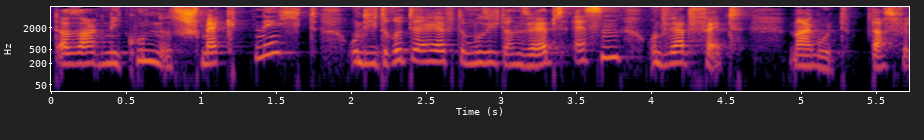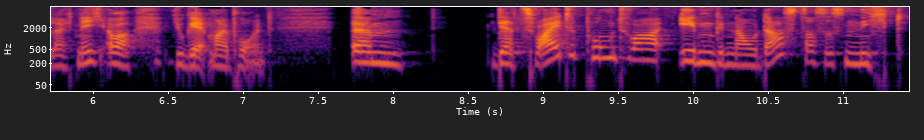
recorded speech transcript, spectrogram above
da sagen die Kunden, es schmeckt nicht. Und die dritte Hälfte muss ich dann selbst essen und werd fett. Na gut, das vielleicht nicht, aber you get my point. Ähm, der zweite Punkt war eben genau das, dass es nicht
